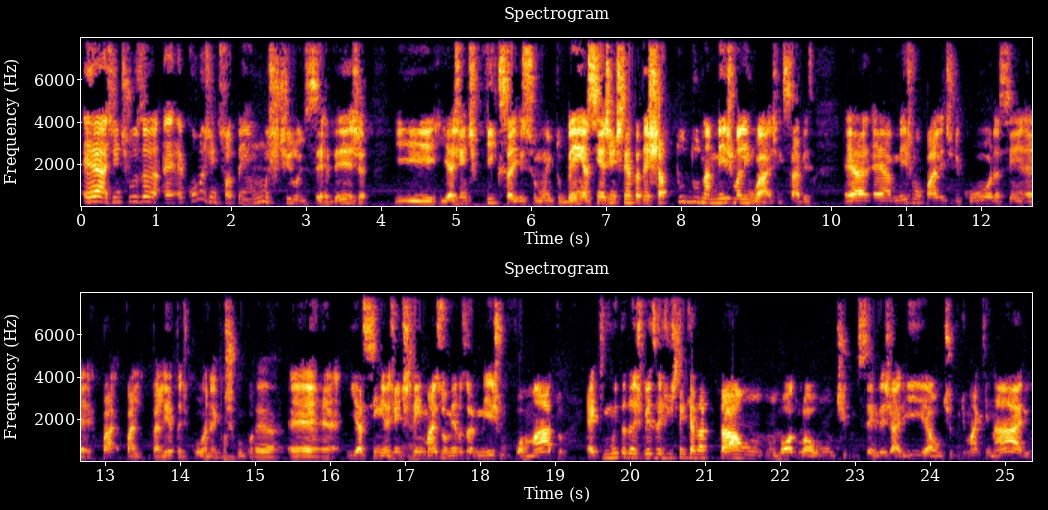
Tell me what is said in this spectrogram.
É, a gente usa. É, é como a gente só tem um estilo de cerveja e, e a gente fixa isso muito bem, assim, a gente tenta deixar tudo na mesma linguagem, sabe? É, a- é a mesma palette de cor, assim, é, pa- pa- paleta de cor, né? Desculpa. É, É, e assim, a gente tem mais ou menos o mesmo formato. É que muitas das vezes a gente tem que adaptar um, um rótulo a um tipo de cervejaria, a um tipo de maquinário.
